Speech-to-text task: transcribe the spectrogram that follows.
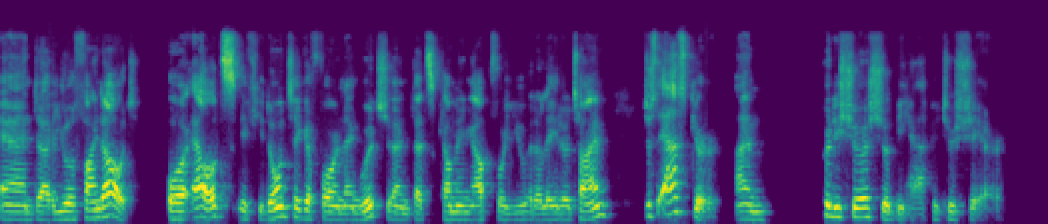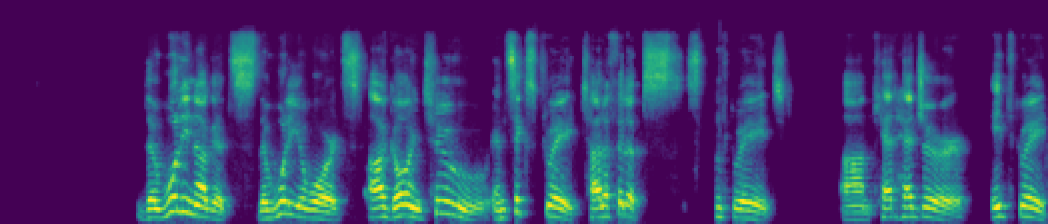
and uh, you'll find out. Or else, if you don't take a foreign language and that's coming up for you at a later time, just ask her. I'm pretty sure she'll be happy to share. The Woolly Nuggets, the Woolly Awards are going to, in sixth grade, Tyler Phillips, seventh grade, um, Kat Hedger, eighth grade,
